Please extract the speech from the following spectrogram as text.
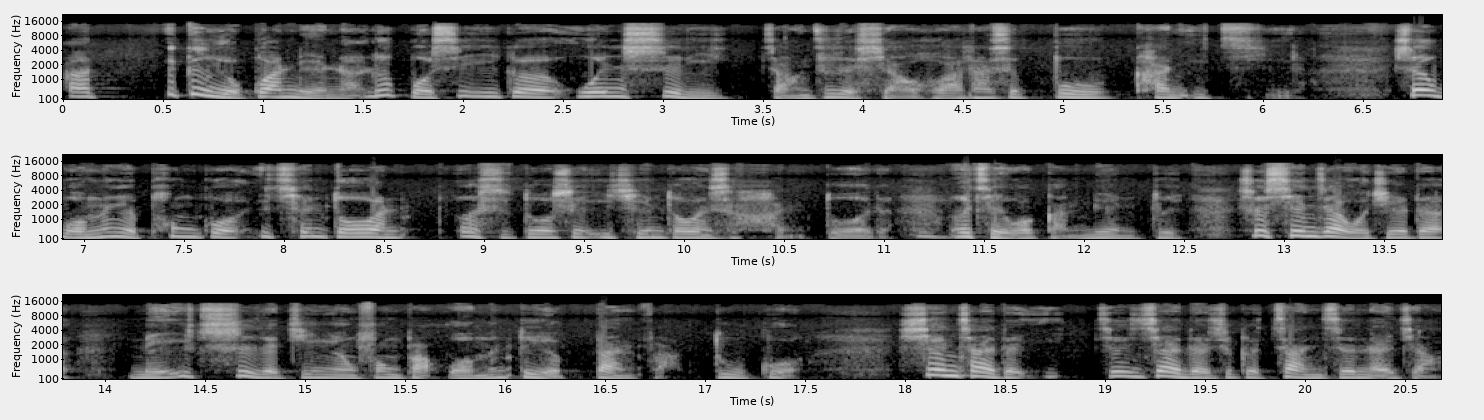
呃，一定有关联了。如果是一个温室里长出的小花，它是不堪一击的。所以我们有碰过一千多万。二十多岁一千多万是很多的，而且我敢面对，所以现在我觉得每一次的金融风暴，我们都有办法度过。现在的现在的这个战争来讲，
